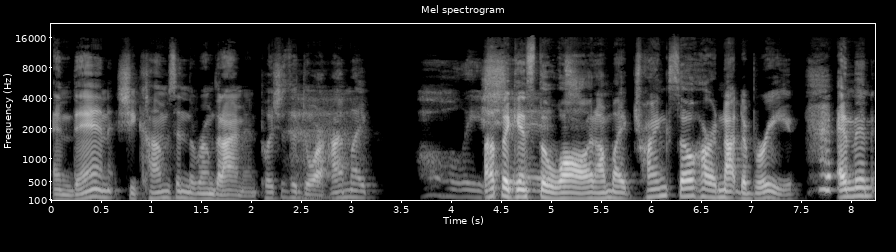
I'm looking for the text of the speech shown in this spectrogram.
And then she comes in the room that i'm in pushes the door. I'm like Holy up against the wall and i'm like trying so hard not to breathe. And then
